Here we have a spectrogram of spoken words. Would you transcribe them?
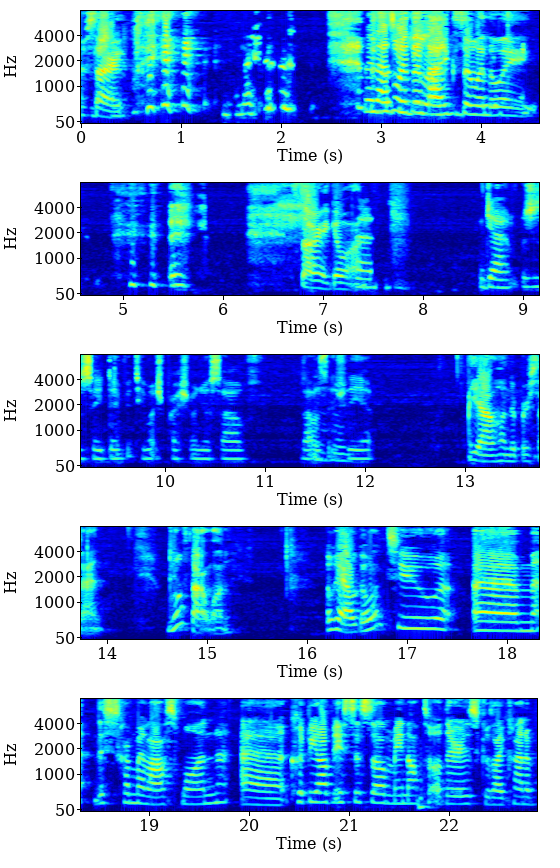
Oh, sorry. No, this that's is why the lag's so annoying. sorry, go on. Um, yeah, I was just say don't put too much pressure on yourself. That was Mhm. literally it. Yeah, hundred percent. Love that one. Okay, I'll go on to um this is kind of my last one. Uh could be obvious to some, may not to others, because I kind of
